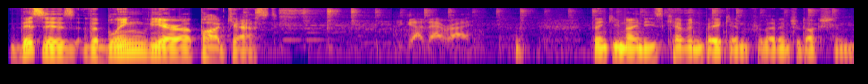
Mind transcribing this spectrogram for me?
This is the Bling Viera podcast. You got that right. Thank you, 90s Kevin Bacon, for that introduction.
